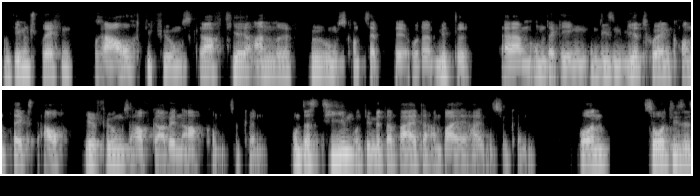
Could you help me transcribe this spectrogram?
Und dementsprechend braucht die Führungskraft hier andere Führungskonzepte oder Mittel, ähm, um dagegen in diesem virtuellen Kontext auch ihre Führungsaufgabe nachkommen zu können und das Team und die Mitarbeiter am Ball halten zu können. Und so diese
